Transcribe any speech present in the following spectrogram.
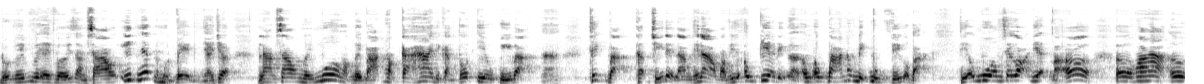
đối với với làm sao ít nhất là một bên nhớ chưa? Làm sao người mua hoặc người bán hoặc cả hai thì càng tốt yêu quý bạn. À, thích bạn thậm chí để làm thế nào mà ví dụ ông kia định ờ, ông ông bán ông định bùng phí của bạn thì ông mua ông sẽ gọi điện mà ơ ờ hoàng à ừ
